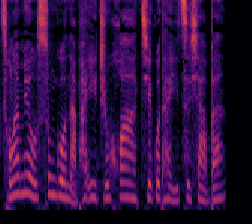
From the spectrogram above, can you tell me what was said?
从来没有送过哪怕一枝花，接过他一次下班。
